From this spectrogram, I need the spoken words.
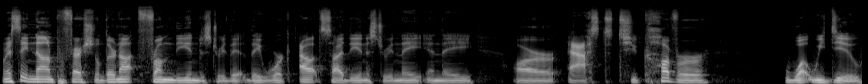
when I say non-professional, they're not from the industry. They, they work outside the industry, and they and they are asked to cover what we do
